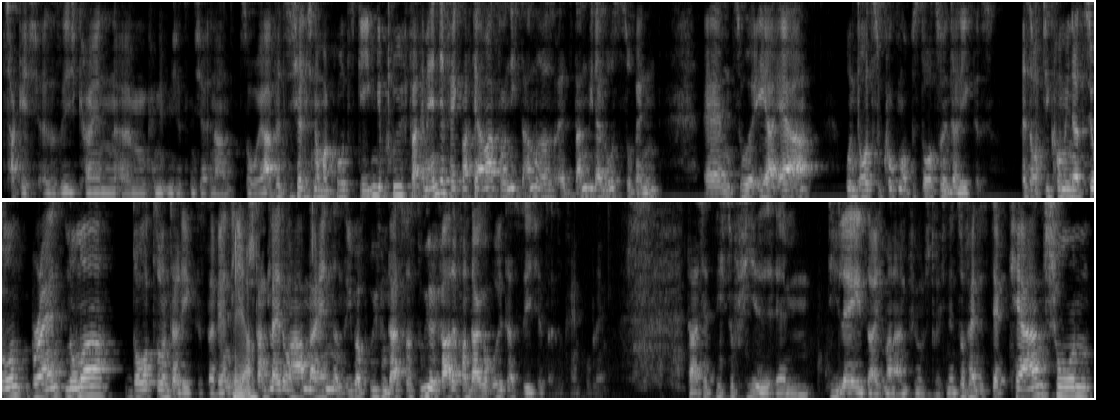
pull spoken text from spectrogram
zackig. Also sehe ich keinen, ähm, kann ich mich jetzt nicht erinnern. So, ja, wird sicherlich nochmal kurz gegengeprüft, weil im Endeffekt macht der Amazon nichts anderes, als dann wieder loszurennen ähm, zur EAR und dort zu gucken, ob es dort so hinterlegt ist. Also ob die Kombination Brand, Nummer dort so hinterlegt ist. Da werden die Ja. Standleitung haben dahin und sie überprüfen das, was du ja gerade von da geholt hast, sehe ich jetzt also kein Problem. Da ist jetzt nicht so viel ähm, Delay, sage ich mal in Anführungsstrichen. Insofern ist der Kern schon,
